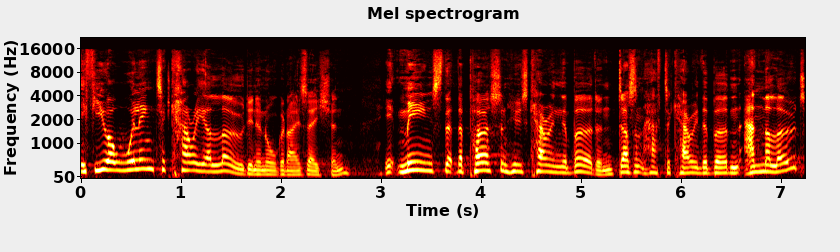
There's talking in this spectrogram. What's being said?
If you are willing to carry a load in an organization, it means that the person who's carrying the burden doesn't have to carry the burden and the load.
